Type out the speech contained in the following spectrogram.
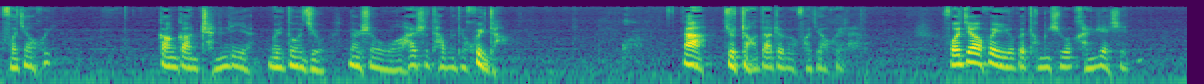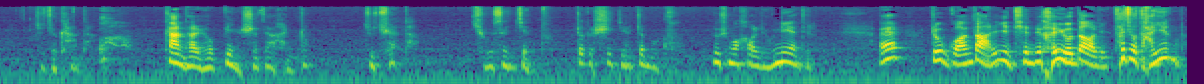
佛教会，刚刚成立啊，没多久。那时候我还是他们的会长，啊，就找到这个佛教会来了。佛教会有个同学很热心，就去看他，看他以后病实在很重，就劝他求生净土。这个世界这么苦，有什么好留念的了？哎，周广大一听的很有道理，他就答应了。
